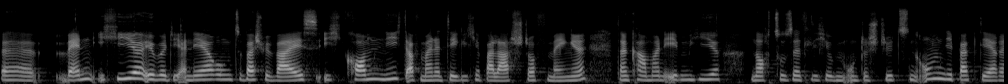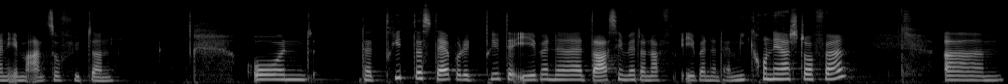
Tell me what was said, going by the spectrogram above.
äh, wenn ich hier über die Ernährung zum Beispiel weiß, ich komme nicht auf meine tägliche Ballaststoffmenge, dann kann man eben hier noch zusätzlich unterstützen, um die Bakterien eben anzufüttern. Und der dritte Step oder die dritte Ebene, da sind wir dann auf Ebene der Mikronährstoffe. Ähm,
